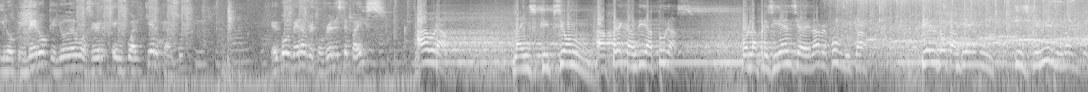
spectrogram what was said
Y lo primero que yo debo hacer en cualquier caso es volver a recorrer este país. Abra la inscripción a precandidaturas por la presidencia de la República. Pienso también inscribir mi nombre.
